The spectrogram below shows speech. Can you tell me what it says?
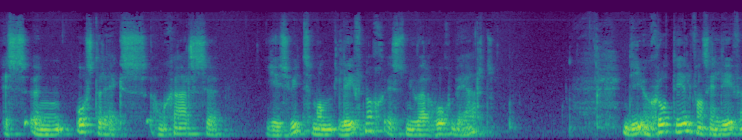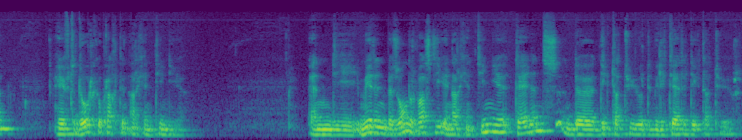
is een Oostenrijks-Hongaarse jezuïet, man leeft nog, is nu wel hoogbejaard, die een groot deel van zijn leven heeft doorgebracht in Argentinië. En die meer in het bijzonder was die in Argentinië tijdens de dictatuur, de militaire dictatuur.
